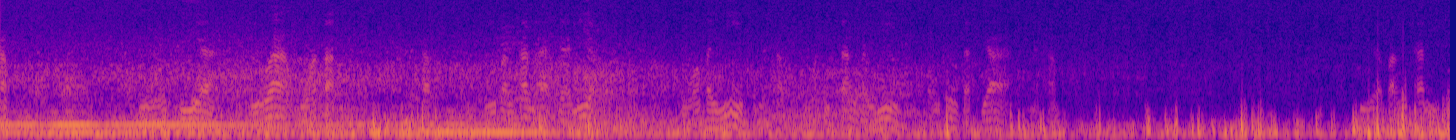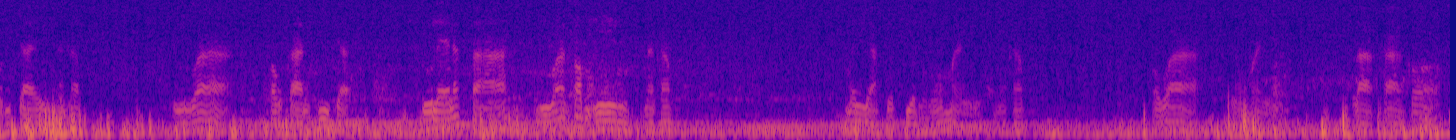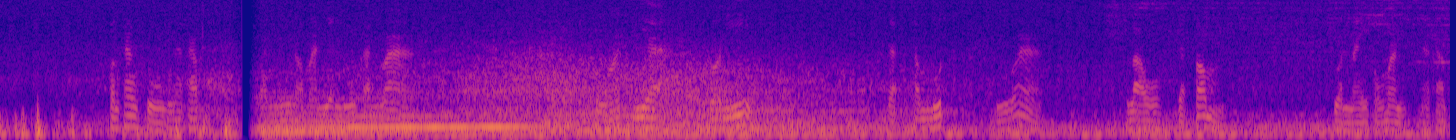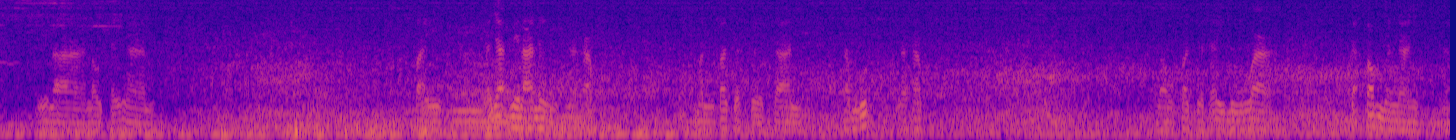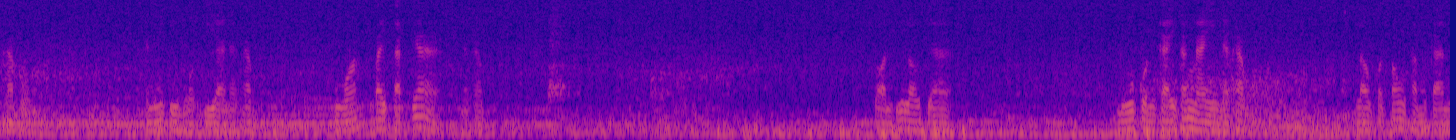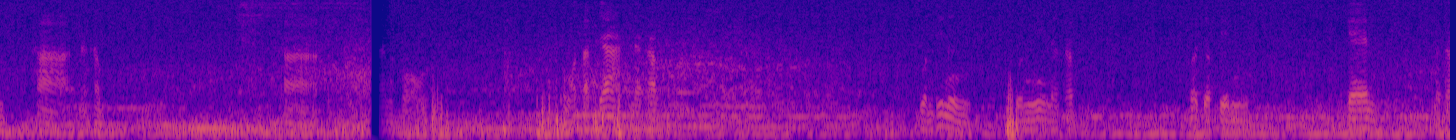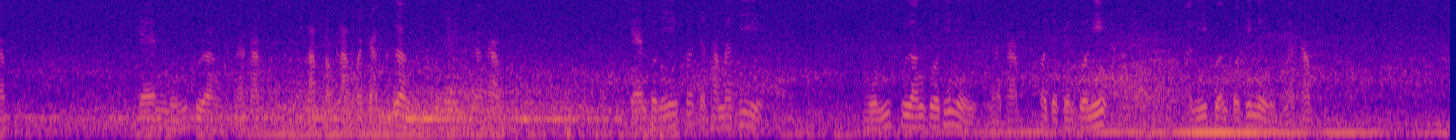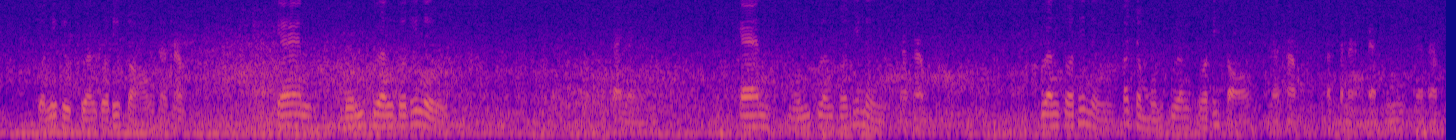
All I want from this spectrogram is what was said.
นะครับ หัวเกียหรือว่าหัวตัดนะครับ หรือบางท่านอาจจะเรียกหัวใบมีดนะครับ หัวติดตั้งใบมีดของเครื่องตัดหญ้านะครับเผื่อบางท่านสนใจนะครับ หรือว่าต้องการที่จะดูแลรักษาหรือว่าซ่อมเองนะครับ ไม่อยากจะเปลี่ยนหัวใหม่นะครับ เพราะว่าหัวใหม่ราคาก็ ค่อนข้างสูงนะครับ วันนี้เรามาเรียนรู้กันว่า หัวเกียร์ตัวนี้ จะชำรุดหรือว่าเราจะซ่อมส่วนไหนของมันนะครับ เวลาเราใช้งาน ไประยะเวลาหนึ่งนะครับ มันก็จะเกิดการชำรุดนะครับ เราก็จะได้รู้ว่าจะซ่อมยังไงนะครับผม อันนี้คือหัวเกียร์นะครับ หัวใบตัดหญ้านะครับ ก่อนที่เราจะรู้กลไกข้างในนะครับ เราก็ต้องทำการผ่านะครับผ่าทางของหัวตัดหญ้านะครับ ส่วนที่หนึ่งตัวนี้นะครับ ก็จะเป็นแกนนะครับ แกนหมุนเครื่องนะครับ รับกำลังมาจากเครื่องอีกทีหนึงนะครับ แกนตัวนี้ก็จะทำหน้าที่หมุนเฟืองตัวที่หนึ่งนะครับ ก็จะเป็นตัวนี้ อันนี้เฟืองตัวที่หนึ่งนะครับตัวนี้คือเฟืองตัวที่สองนะครับ แกนหมุนเฟืองตัวที่หนึ่งได้ไหมแกนหมุนเฟืองตัวที่หนึ่งนะครับเฟืองตัวที่หนึ่งก็จะหมุนเฟืองตัวที่สองนะครับ ลักษณะแบบนี้นะครับ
